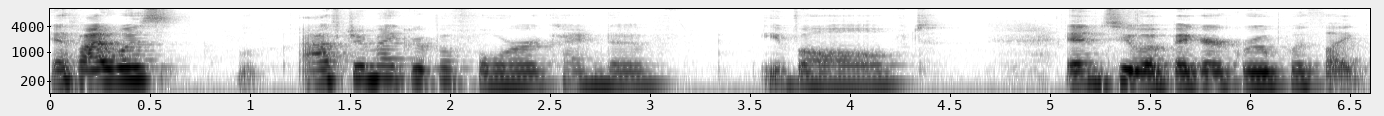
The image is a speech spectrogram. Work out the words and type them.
if I was after my group of four kind of evolved into a bigger group with like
